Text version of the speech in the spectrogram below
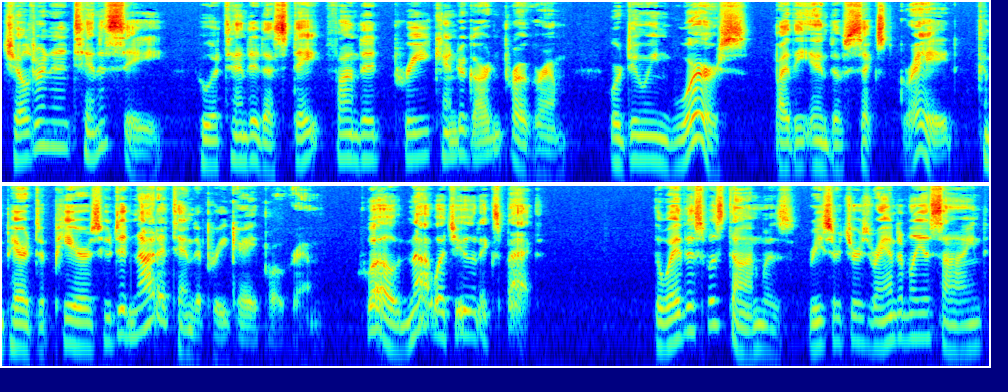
children in Tennessee who attended a state funded pre kindergarten program were doing worse by the end of sixth grade compared to peers who did not attend a pre K program. Whoa, not what you'd expect. The way this was done was researchers randomly assigned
